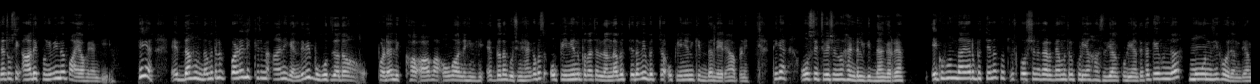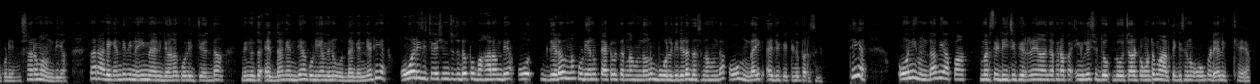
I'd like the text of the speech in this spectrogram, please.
ਜਾਂ ਤੁਸੀਂ ਆ ਦੇਖੋਗੇ ਵੀ ਮੈਂ ਪਾਇਆ ਹੋਇਆਗੀ ਠੀਕ ਹੈ? ਇਦਾਂ ਹੁੰਦਾ ਮਤਲਬ ਪੜ੍ਹੇ ਲਿਖੇ 'ਚ ਮੈਂ ਆ ਨਹੀਂ ਕਹਿੰਦੇ ਵੀ ਬਹੁਤ ਜ਼ਿਆਦਾ ਪੜ੍ਹਿਆ ਲਿਖਾ ਆ ਵਾ, ਉਹ ਵਾ ਨਹੀਂ ਇਦਾਂ ਦਾ ਕੁਝ ਨਹੀਂ ਹੈਗਾ, ਬਸ ਓਪੀਨੀਅਨ ਪਤਾ ਚੱਲ ਜਾਂਦਾ ਬੱਚੇ ਦਾ ਵੀ ਬੱਚਾ ਓਪੀਨੀਅਨ ਕਿੱਦਾਂ ਲੈ ਰਿਹਾ ਆਪਣੇ, ਠੀਕ ਹੈ? ਉਹ ਸਿਚੁਏਸ਼ਨ ਨੂੰ ਹੈਂਡਲ ਕਿੱਦਾਂ ਕਰ ਰਿਹਾ? ਇੱਕ ਹੁੰਦਾ ਯਾਰ ਬੱਚੇ ਨਾ ਕੁਝ ਕੁਐਸਚਨ ਕਰਦੇ ਆ, ਮਤਲਬ ਕੁੜੀਆਂ ਹੱਸਦੀਆਂ ਕੁੜੀਆਂ ਤੇ ਤਾਂ ਕੀ ਹੁੰਦਾ? ਮੂਨ ਜੀ ਹੋ ਜਾਂਦੀਆਂ ਕੁੜੀਆਂ, ਸ਼ਰਮ ਆਉਂਦੀ ਆ। ਘਰ ਆ ਕੇ ਕਹਿੰਦੀ ਵੀ ਨਹੀਂ, ਮੈਂ ਨਹੀਂ ਜਾਣਾ ਕੋਲੀ ਚ ਇਦਾਂ ਮੈਨੂੰ ਤਾਂ ਇਦਾਂ ਕਹਿੰਦੀਆਂ ਕੁੜੀਆਂ, ਮੈਨੂੰ ਉਦਾਂ ਕਹਿੰਦੀਆਂ, ਠੀਕ ਹੈ? ਉਹ ਵਾਲੀ ਸਿਚੁਏਸ਼ਨ ਚ ਜਦੋਂ ਆਪਾਂ ਬਾਹਰ ਆਉਂਦੇ ਆ, ਉਹ ਜਿਹੜਾ ਉਹਨਾਂ ਕੁੜੀਆਂ ਨੂੰ ਟੈਕਲ ਕਰਨਾ ਹੁੰਦਾ, ਉਹਨੂੰ ਬੋਲ ਕੇ ਜਿਹੜਾ ਦੱਸਣਾ ਹੁੰਦਾ, ਉਹ ਹੁੰਦਾ ਇੱਕ ਐਜੂਕੇਟਿਡ ਪਰਸਨ ਠੀਕ ਹੈ? ਉਹ ਨਹੀਂ ਹੁੰਦਾ ਵੀ ਆਪਾਂ ਮਰਸੀਡੀ ਚ ਫਿਰ ਰਹੇ ਆ ਜਾਂ ਫਿਰ ਆਪਾਂ ਇੰਗਲਿਸ਼ ਦੋ ਚਾਰ ਟੋਂਟ ਮਾਰਤੇ ਕਿਸੇ ਨੂੰ, ਉਹ ਪੜਿਆ ਲਿਖਿਆ ਆ।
